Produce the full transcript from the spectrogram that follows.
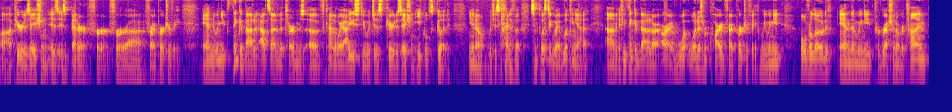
uh, periodization is is better for for uh, for hypertrophy. And when you think about it outside of the terms of kind of the way I used to, which is periodization equals good, you know, which is kind of a simplistic way of looking at it. Um, if you think about it, all right, what what is required for hypertrophy? We, we need overload, and then we need progression over time,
